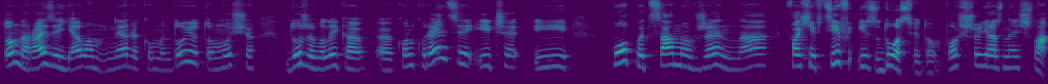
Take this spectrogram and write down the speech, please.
то наразі я вам не рекомендую, тому що дуже велика е, конкуренція і, і попит саме вже на фахівців із досвідом. Ось що я знайшла.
